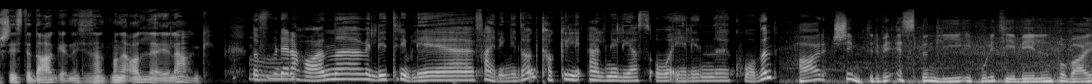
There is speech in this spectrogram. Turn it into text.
siste dagen. ikke sant? Man er alle i lag. Da får dere ha en uh, veldig trivelig eh, feiring i dag. Takk Erlend Elias og Elin Koven. Her skimter vi Espen Lie i politibilen på vei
